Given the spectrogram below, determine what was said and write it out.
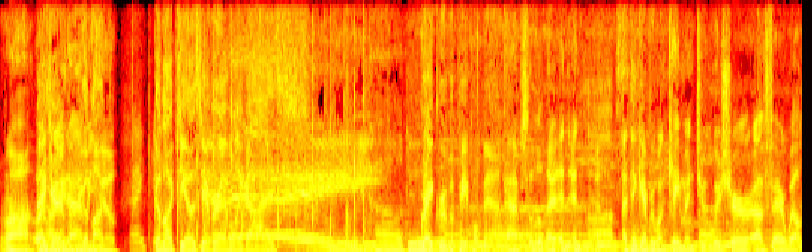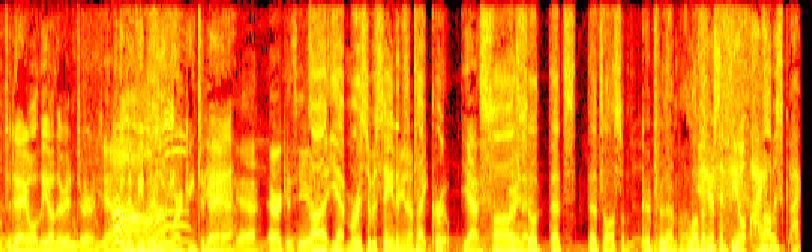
Wow. Thank you, Emily. Good luck. you. Good luck to you. Let's hear for Emily, guys. Great group of people, man. Absolutely. And, and I think everyone came in to wish her uh, farewell today, all the other interns. Yeah. Even people not working today. Yeah. Eric is here. Uh, yeah, Marissa was saying it's a tight group. Yes. Uh, Very nice. so that's that's awesome. Good for them. I love it. Here's the deal. I was I,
